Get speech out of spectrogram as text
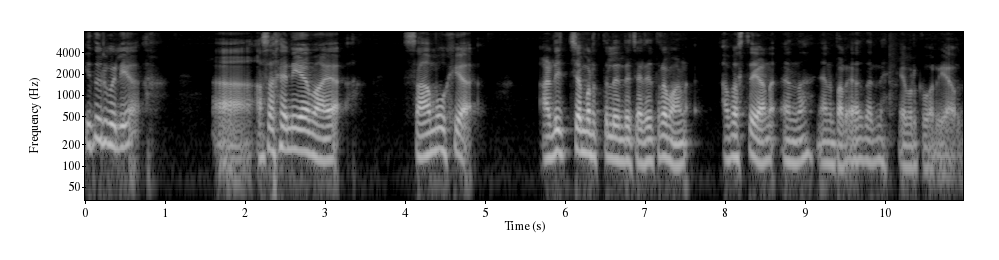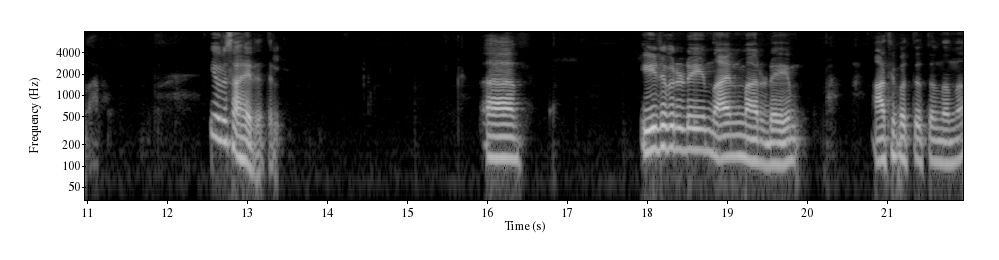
ഇതൊരു വലിയ അസഹനീയമായ സാമൂഹ്യ അടിച്ചമർത്തലിന്റെ ചരിത്രമാണ് അവസ്ഥയാണ് എന്ന് ഞാൻ പറയാതെ തന്നെ എവർക്കും അറിയാവുന്നതാണ്. ഈ ഒരു സാഹചര്യത്തിൽ ഈഴവരുടെയും നായന്മാരുടെയും ആധിപത്യത്തിൽ നിന്ന്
